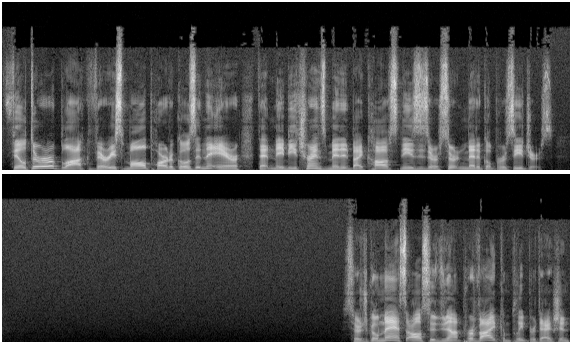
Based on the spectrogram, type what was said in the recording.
filter or block very small particles in the air that may be transmitted by coughs, sneezes, or certain medical procedures. Surgical masks also do not provide complete protection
